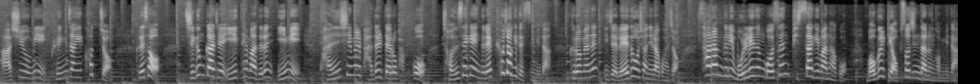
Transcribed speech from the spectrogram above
아쉬움이 굉장히 컸죠. 그래서 지금까지의 이 테마들은 이미 관심을 받을 대로 받고 전 세계인들의 표적이 됐습니다. 그러면은 이제 레드오션이라고 하죠. 사람들이 몰리는 곳은 비싸기만 하고 먹을 게 없어진다는 겁니다.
